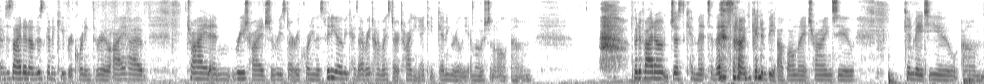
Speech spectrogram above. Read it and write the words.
I've decided I'm just going to keep recording through. I have tried and retried to restart recording this video because every time I start talking, I keep getting really emotional. Um, but if I don't just commit to this, I'm going to be up all night trying to convey to you um,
